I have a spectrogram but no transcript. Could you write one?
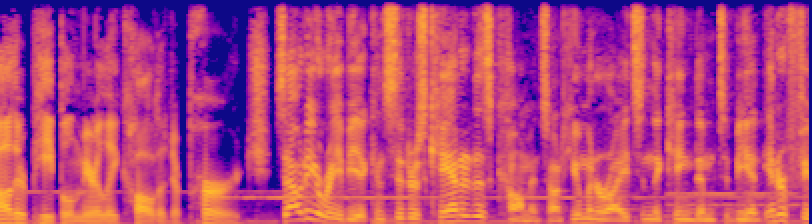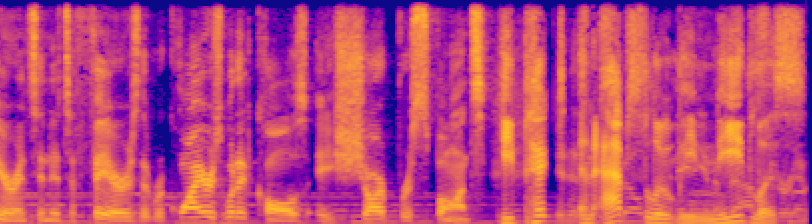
other people merely called it a purge. Saudi Arabia considers Canada's comments on human rights in the kingdom to be an interference in its affairs that requires what it calls a sharp response. He picked an absolutely needless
